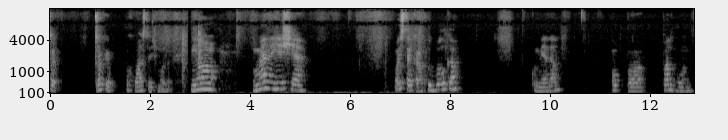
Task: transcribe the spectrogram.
Так, трохи похвастаюсь може. Ну, У мене є ще ось така футболка. Кумеда. Опа, подгон.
